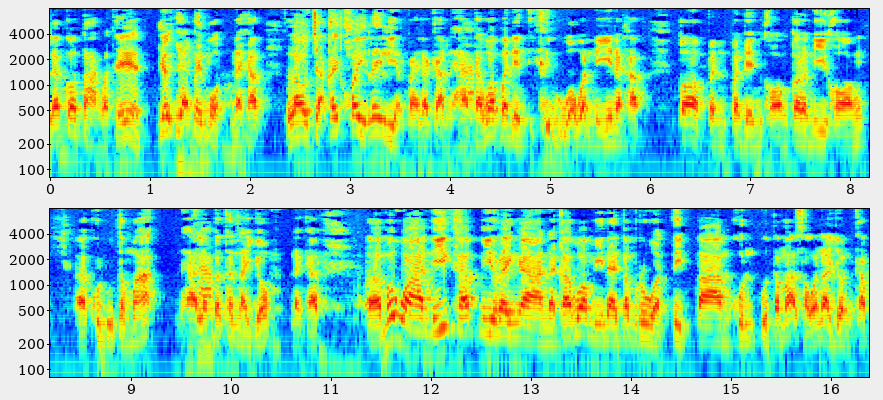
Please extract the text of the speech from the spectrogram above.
แล้วก็ต่างประเทศเยอะแยะไปหมดนะครับ เราจะค่อยๆไล่เลี่ยงไปแล้วกันนะครัฮะบแต่ว่าประเด็นที่ขึ้นหัววันนี้นะครับ ก็เป็นประเด็นของกรณีของเอ่อคุณอุตตมะ นะฮะและก็ท่านนายกนะครับเอ่อเมื่อวานนี้ครับมีรายงานนะครับว่ามีนายตำรวจติดตามคุณอุตตมะสาวนายนครับ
